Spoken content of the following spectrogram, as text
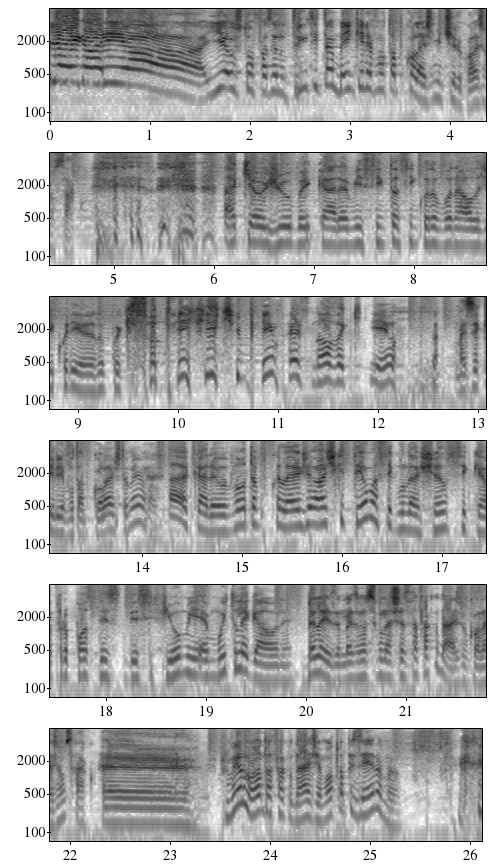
E aí, galerinha! E eu estou fazendo 30 e também queria voltar pro colégio. Mentira, o colégio é um saco. Aqui é o Juba e, cara, eu me sinto assim quando eu vou na aula de coreano, porque só tem gente bem mais nova que eu. Mas você queria voltar pro colégio também ou não? Ah, cara, eu voltar pro colégio, eu acho que ter uma segunda chance, que é a proposta desse, desse filme, é muito legal, né? Beleza, mas uma segunda chance na faculdade. No colégio é um saco. É... Primeiro ano da faculdade é mó topzera, mano.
